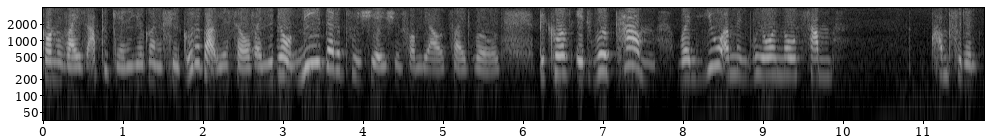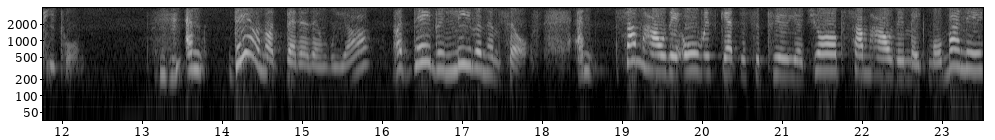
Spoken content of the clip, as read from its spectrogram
going to rise up again and you're going to feel good about yourself and you don't need that appreciation from the outside world because it will come when you I mean we all know some confident people. Mm-hmm. and they are not better than we are but they believe in themselves. And somehow they always get the superior job somehow they make more money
